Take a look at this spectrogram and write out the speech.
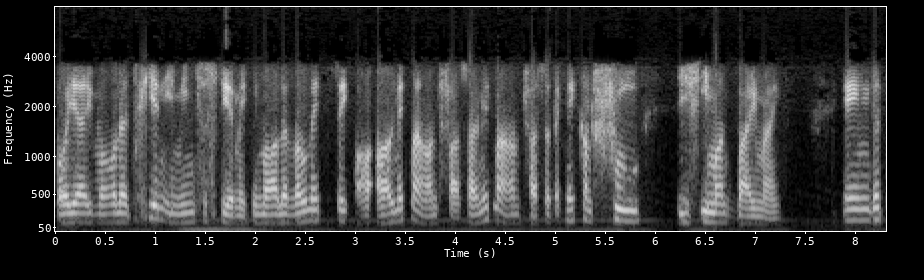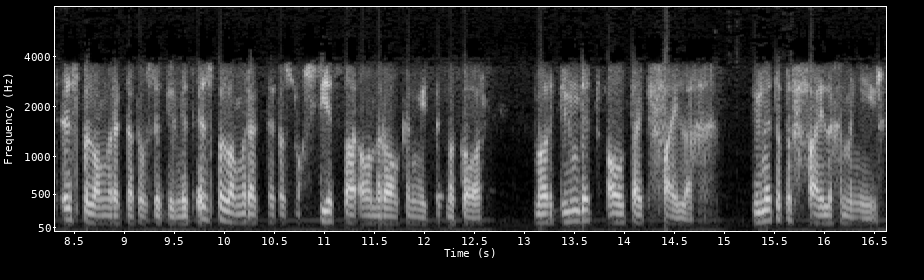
waar jy waar hulle geen immuunstelsel het nie maar hulle wil net sê hou net my hand vas hou net my hand vas dat ek net kan voel hier's iemand by my. En dit is belangrik dat ons dit doen. Dit is belangrik dat ons nog steeds daai aanraking het met mekaar maar doen dit altyd veilig doen dit op 'n veilige manier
